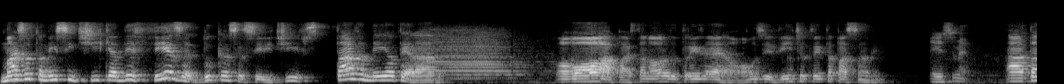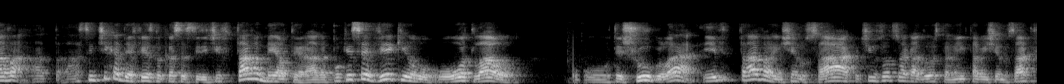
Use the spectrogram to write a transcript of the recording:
mas eu também senti que a defesa do Kansas City Chiefs estava meio alterada. Ó, oh, rapaz, está na hora do trem. É, 11h20 o trem está passando. Hein? É isso mesmo. Ah, tava, senti que a defesa do Kansas City Chiefs estava meio alterada, porque você vê que o, o outro lá, o, o Texugo lá, ele estava enchendo o saco, tinha os outros jogadores também que estavam enchendo o saco,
